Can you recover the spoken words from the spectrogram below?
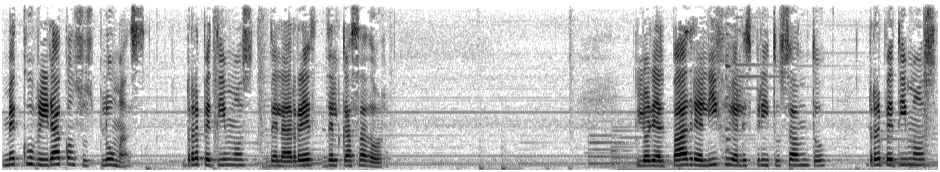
Me cubrirá con sus plumas. Repetimos, de la red del cazador. Gloria al Padre, al Hijo y al Espíritu Santo. Repetimos,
